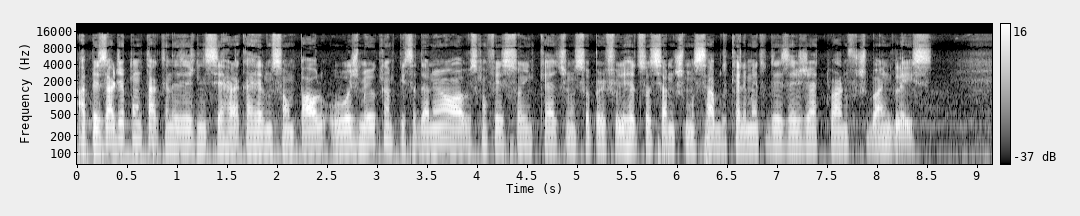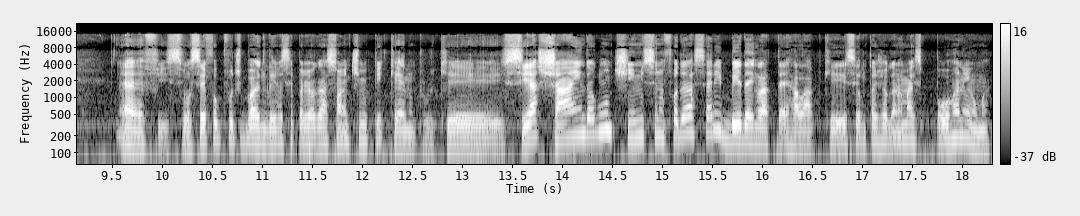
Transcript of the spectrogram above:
Apesar de apontar que tem desejo de encerrar a carreira no São Paulo, o hoje meio-campista Daniel Alves confessou em enquete no seu perfil de rede social no último sábado que alimenta o desejo de atuar no futebol inglês. É, fi, se você for pro futebol inglês, você pode jogar só em time pequeno, porque se achar ainda algum time, se não for da Série B da Inglaterra lá, porque você não tá jogando mais porra nenhuma.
